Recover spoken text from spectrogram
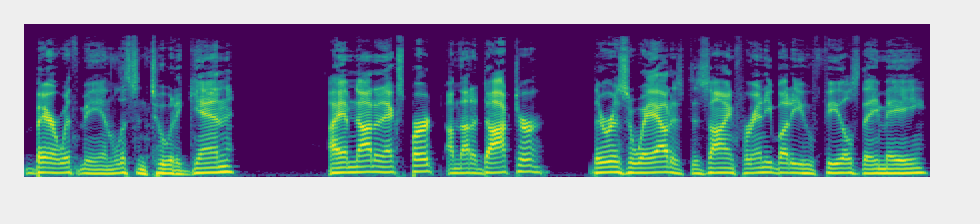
bear with me and listen to it again. I am not an expert. I'm not a doctor. There is a way out is designed for anybody who feels they may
